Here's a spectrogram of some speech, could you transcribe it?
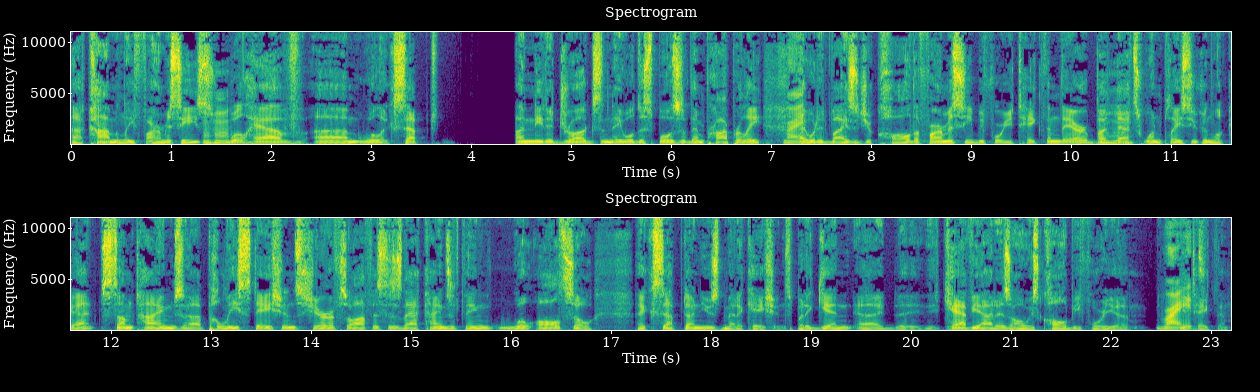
uh, commonly pharmacies mm-hmm. will have um, will accept unneeded drugs and they will dispose of them properly. Right. I would advise that you call the pharmacy before you take them there, but mm-hmm. that's one place you can look at. Sometimes uh, police stations, sheriff's offices, that kinds of thing will also accept unused medications. But again, uh, the caveat is always call before you, right. you take them.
